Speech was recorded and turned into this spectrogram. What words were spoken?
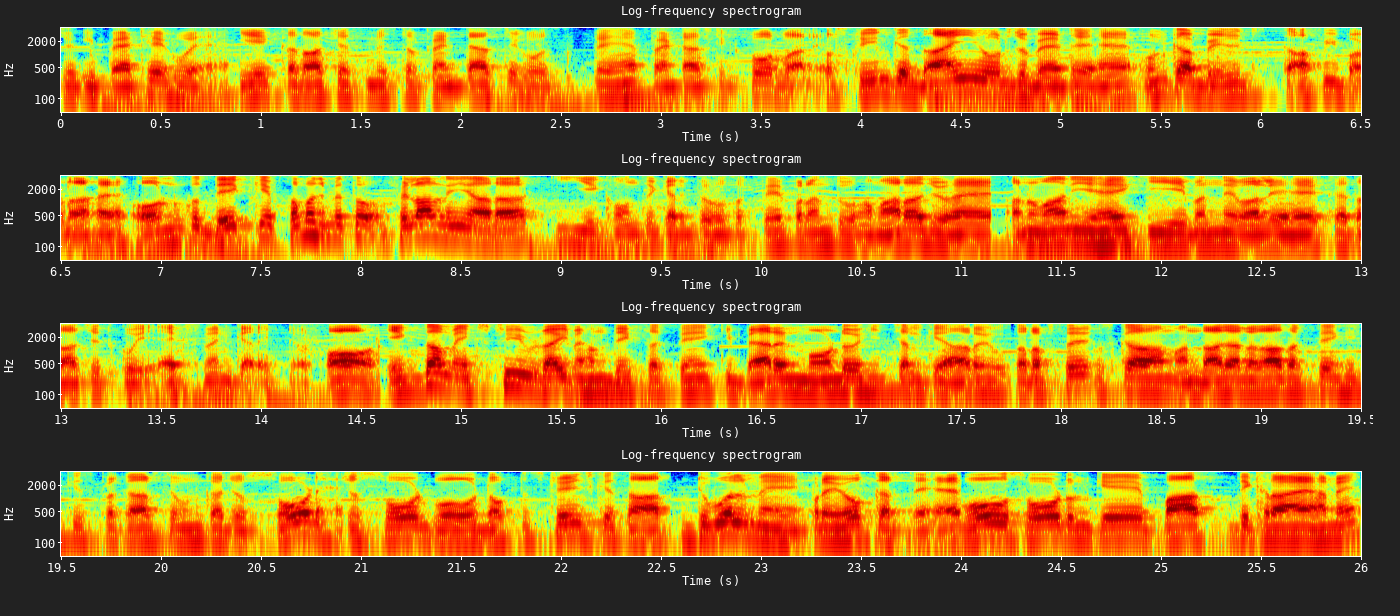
जो कि बैठे हुए हैं, ये कदाचित मिस्टर फैंटास्टिक हो सकते हैं फैंटास्टिक फोर वाले। और स्क्रीन के दाई और जो बैठे हैं, उनका बिल्ड काफ़ी बड़ा है और उनको देख के समझ में तो फ़िलहाल नहीं आ रहा कि ये कौन से कैरेक्टर हो सकते हैं, परंतु हमारा जो है, अनुमान ये है कि ये बनने वाले हैं कदाचित कोई एक्समैन कैरेक्टर और एकदम एक्सट्रीम राइट में हम देख सकते हैं कि बैरन मॉडो ही चल के आ रहे हैं उस तरफ़ से। उसका हम अंदाज़ा लगा सकते हैं कि किस प्रकार से उनका जो सोड है, जो सोड वो डॉक्टर स्ट्रेंज के साथ डुअल में प्रयोग करते हैं, वो सोड उनके पास दिख रहा है हमें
